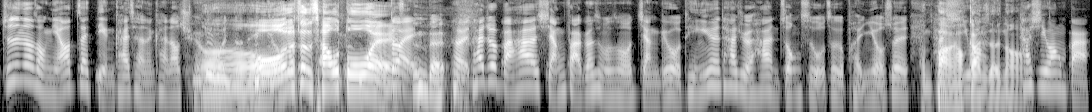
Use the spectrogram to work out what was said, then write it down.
就是那种你要再点开才能看到全文的那种。哦，那真的超多哎。对，对，他就把他的想法跟什么什么讲给我听，因为他觉得他很重视我这个朋友，所以很棒，好感人哦。他希望把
